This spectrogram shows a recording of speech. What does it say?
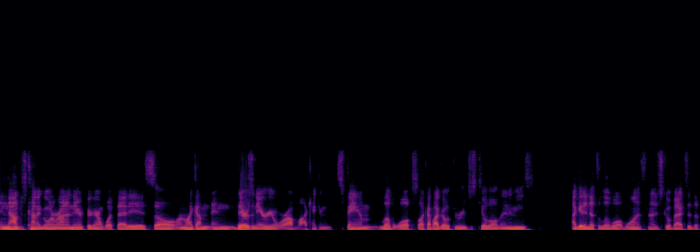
And now I'm just kind of going around in there and figuring out what that is. So I'm like, I'm, and there's an area where I'm like, I can spam level up. So like if I go through and just kill all the enemies, I get enough to level up once, and I just go back to the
